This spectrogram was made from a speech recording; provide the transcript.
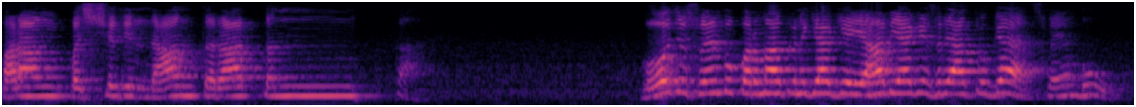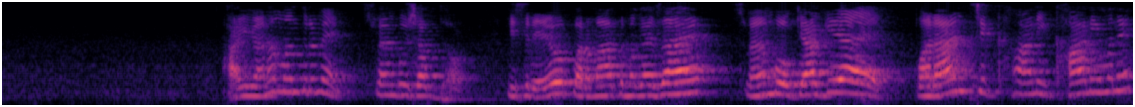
परांग पश्यति नान्तरात्मन वो जो स्वयंभू परमात्मा ने क्या किया? यहाँ भी आगे इसलिए आत्मा क्या? स्वयंभू। आएगा ना मंत्र में स्वयं शब्द। इसलिए वो परमात्मा कैसा है? स्वयं वो क्या किया है? परांच खानी खानी मने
